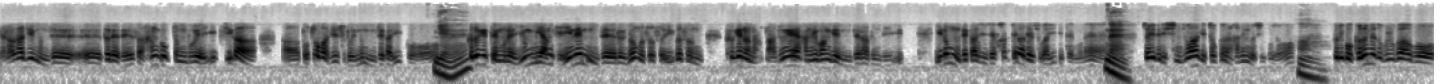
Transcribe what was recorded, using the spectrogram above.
여러 가지 문제들에 대해서 한국 정부의 입지가 어, 또 좁아질 수도 있는 문제가 있고 예. 그렇기 때문에 윤미향 개인의 문제를 넘어서서 이것은 크게는 나중에 한일 관계의 문제라든지 이- 이런 문제까지 이제 확대가 될 수가 있기 때문에 네. 저희들이 신중하게 접근을 하는 것이고요. 어. 그리고 그럼에도 불구하고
